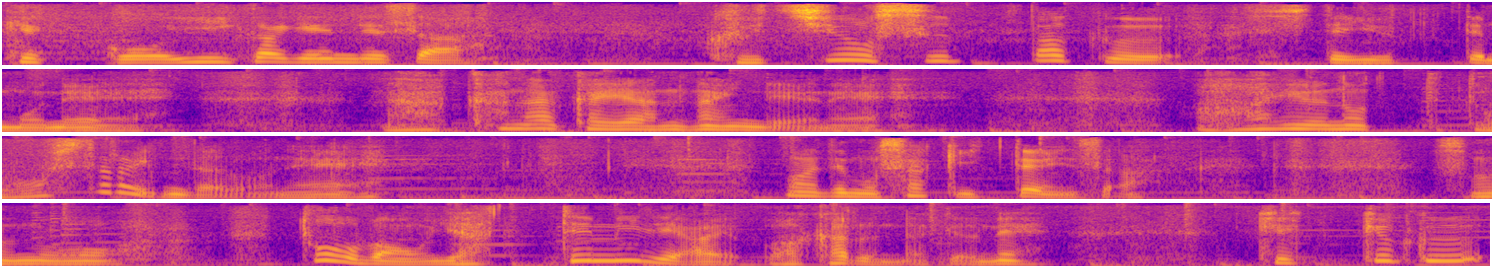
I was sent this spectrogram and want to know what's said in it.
結構いい加減でさ、口を酸っぱくして言ってもね、なかなかやんないんだよね。ああいうのってどうしたらいいんだろうね。まあでもさっき言ったようにさ、その、当番をやってみりゃわかるんだけどね、結局、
